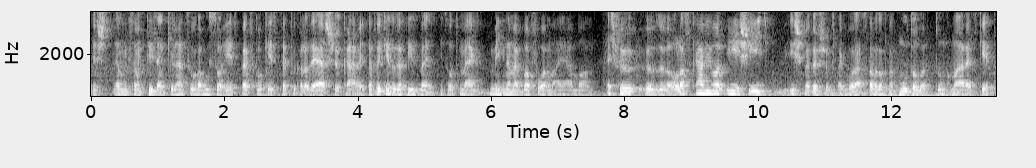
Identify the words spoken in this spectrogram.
és emlékszem, hogy 19 óra 27 perckor készítettük el az első kávét. Tehát, hogy 2010-ben nyitott meg, még nem ebben a formájában. Egy fő öllőve olasz kávéval, és így ismerősöknek, borászhavaroknak mutogattunk már egy-két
